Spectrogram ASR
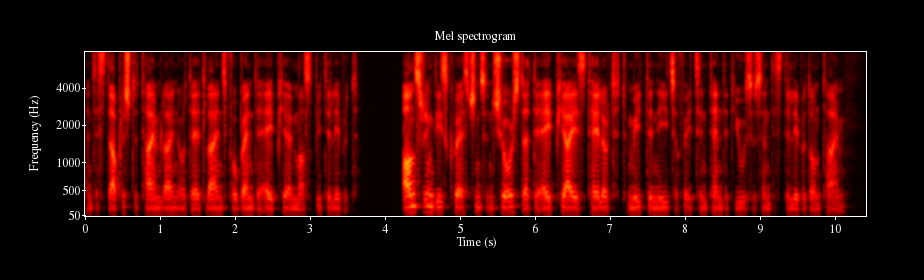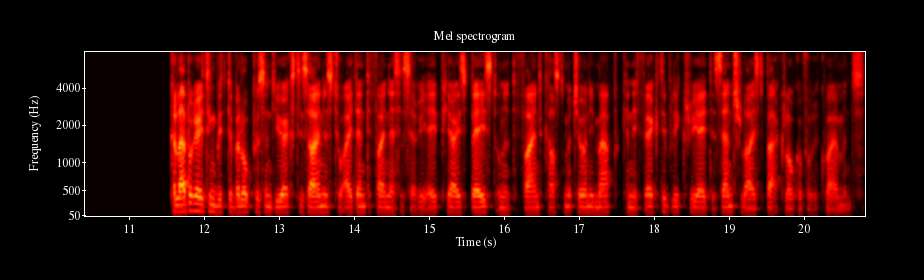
and establish the timeline or deadlines for when the API must be delivered. Answering these questions ensures that the API is tailored to meet the needs of its intended users and is delivered on time. Collaborating with developers and UX designers to identify necessary APIs based on a defined customer journey map can effectively create a centralized backlog of requirements.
